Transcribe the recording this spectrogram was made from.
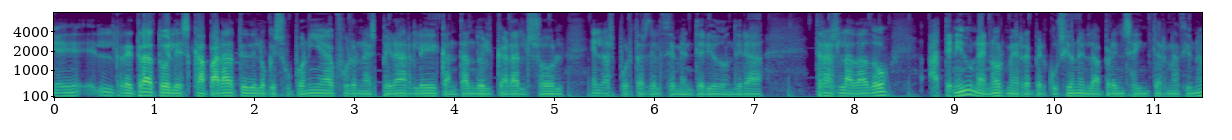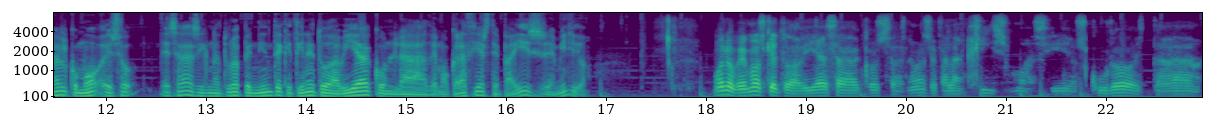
eh, el retrato, el escaparate de lo que suponía, fueron a esperarle cantando el cara al sol en las puertas del cementerio donde era trasladado, ha tenido una enorme repercusión en la prensa internacional como eso, esa asignatura pendiente que tiene todavía con la democracia este país, Emilio. Bueno, vemos que todavía esa cosa, ¿no? Ese falangismo así oscuro está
